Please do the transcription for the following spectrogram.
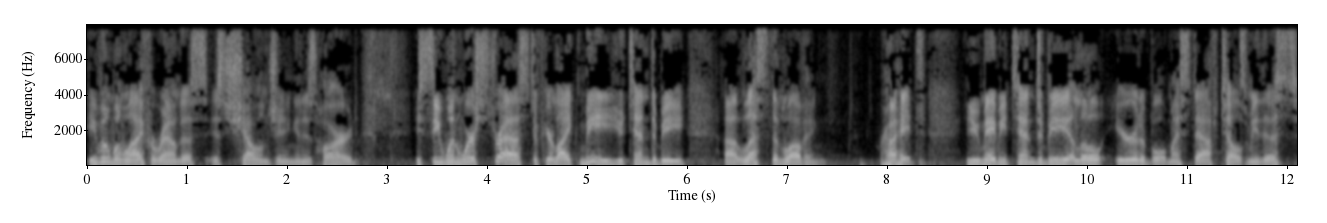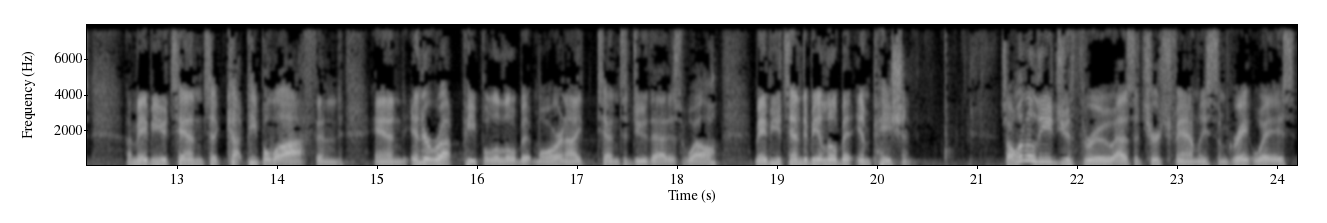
even when life around us is challenging and is hard. You see, when we're stressed, if you're like me, you tend to be uh, less than loving right? You maybe tend to be a little irritable. My staff tells me this. Uh, maybe you tend to cut people off and, and interrupt people a little bit more, and I tend to do that as well. Maybe you tend to be a little bit impatient. So I want to lead you through, as a church family, some great ways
